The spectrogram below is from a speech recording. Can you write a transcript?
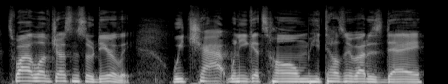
that's why i love justin so dearly we chat when he gets home he tells me about his day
